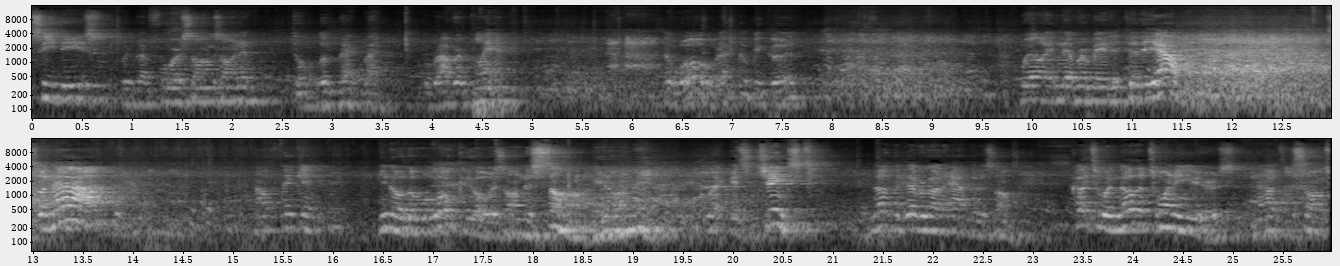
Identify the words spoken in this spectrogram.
CDs. We've got four songs on it. Don't Look Back by Robert Plant. Said, whoa, that could be good. Well, it never made it to the album. So now, I'm thinking, you know, the Malocchio is on this song, you know what I mean? Like it's jinxed. Nothing's ever gonna happen to the song. Cut to another 20 years, now the song's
